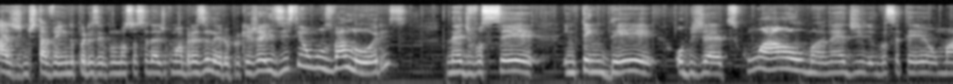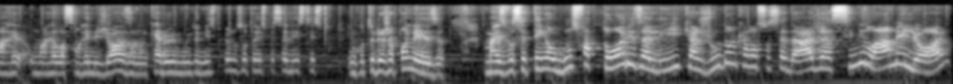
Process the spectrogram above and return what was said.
a gente está vendo, por exemplo, numa sociedade como a brasileira, porque já existem alguns valores, né, de você entender objetos com alma, né, de você ter uma, uma relação religiosa, não quero ir muito nisso porque eu não sou tão especialista em cultura japonesa, mas você tem alguns fatores ali que ajudam aquela sociedade a assimilar melhor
